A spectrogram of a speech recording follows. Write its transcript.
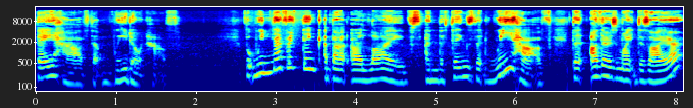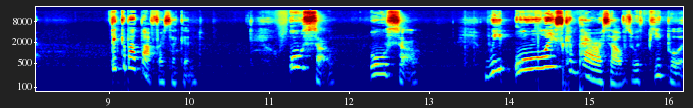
they have that we don't have. But we never think about our lives and the things that we have that others might desire. Think about that for a second. Also, also, we always compare ourselves with people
